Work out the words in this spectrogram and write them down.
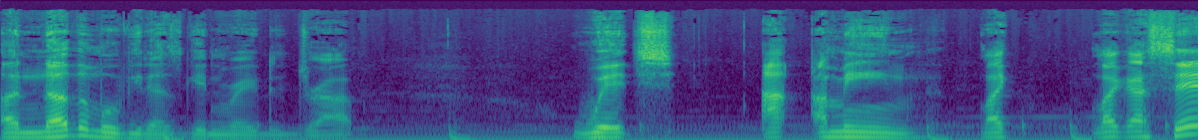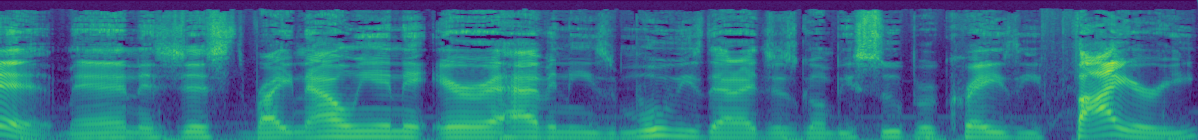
another movie that's getting ready to drop, which I, I mean, like like I said, man, it's just right now we in the era having these movies that are just gonna be super crazy, fiery.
